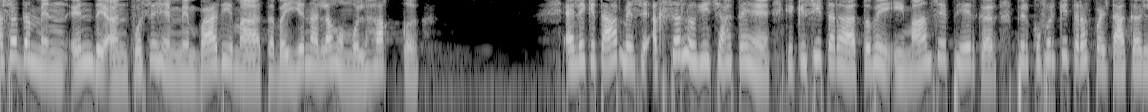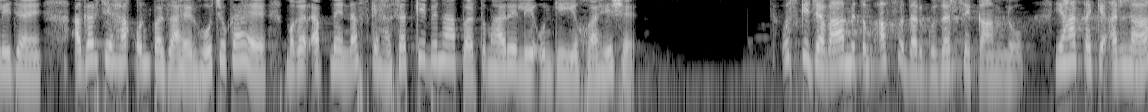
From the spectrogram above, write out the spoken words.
حسدا من عند انفسهم من بعد ما تبين لهم الحق اہل کتاب میں سے اکثر لوگ یہ چاہتے ہیں کہ کسی طرح تمہیں ایمان سے پھیر کر پھر کفر کی طرف پلٹا کر لے جائیں۔ اگرچہ حق ان پر ظاہر ہو چکا ہے، مگر اپنے نفس کے حسد کی بنا پر تمہارے لیے ان کی یہ خواہش ہے۔ اس کے جواب میں تم اف درگزر سے کام لو۔ یہاں تک کہ اللہ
